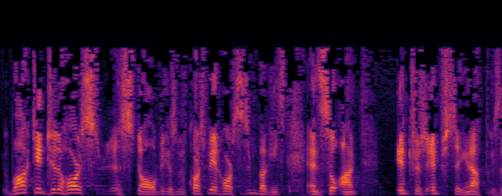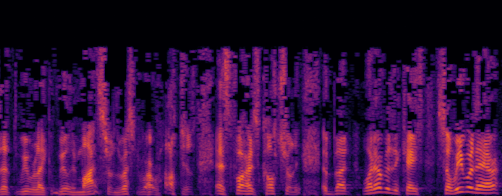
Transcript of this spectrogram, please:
He walked into the horse stall because of course we had horses and buggies and so on interest, interesting enough because that we were like a million miles from the rest of our relatives as far as culturally. But whatever the case, so we were there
